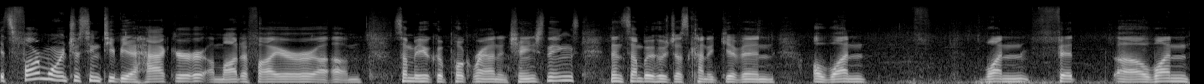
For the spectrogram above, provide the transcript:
it's far more interesting to be a hacker, a modifier, um, somebody who could poke around and change things than somebody who's just kind of given a one one fit uh, one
